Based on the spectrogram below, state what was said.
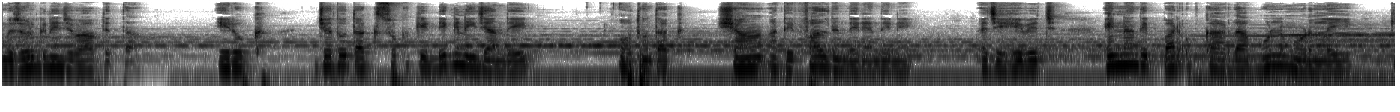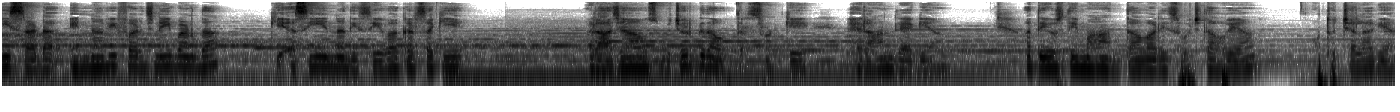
ਬਜ਼ੁਰਗ ਨੇ ਜਵਾਬ ਦਿੱਤਾ, ਇਹ ਰੁੱਖ ਜਦੋਂ ਤੱਕ ਸੁੱਕ ਕੇ ਡਿੱਗ ਨਹੀਂ ਜਾਂਦੇ, ਉਦੋਂ ਤੱਕ ਛਾਂ ਅਤੇ ਫਲ ਦਿੰਦੇ ਰਹਿੰਦੇ ਨੇ। ਅਜਿਹੇ ਵਿੱਚ ਇਹਨਾਂ ਦੇ ਪਰ ਉਪਕਾਰ ਦਾ ਮੁੱਲ ਮੋੜਨ ਲਈ ਕੀ ਸਾਡਾ ਇੰਨਾ ਵੀ ਫਰਜ਼ ਨਹੀਂ ਬਣਦਾ ਕਿ ਅਸੀਂ ਇਹਨਾਂ ਦੀ ਸੇਵਾ ਕਰ ਸਕੀਏ? ਰਾਜਾ ਉਸ ਬਜ਼ੁਰਗ ਦਾ ਉੱਤਰ ਸੁਣ ਕੇ ਹੈਰਾਨ ਰਹਿ ਗਿਆ ਅਤੇ ਉਸ ਦੀ ਮਹਾਨਤਾ ਬਾਰੇ ਸੋਚਦਾ ਹੋਇਆ ਉੱਥੋਂ ਚਲਾ ਗਿਆ।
